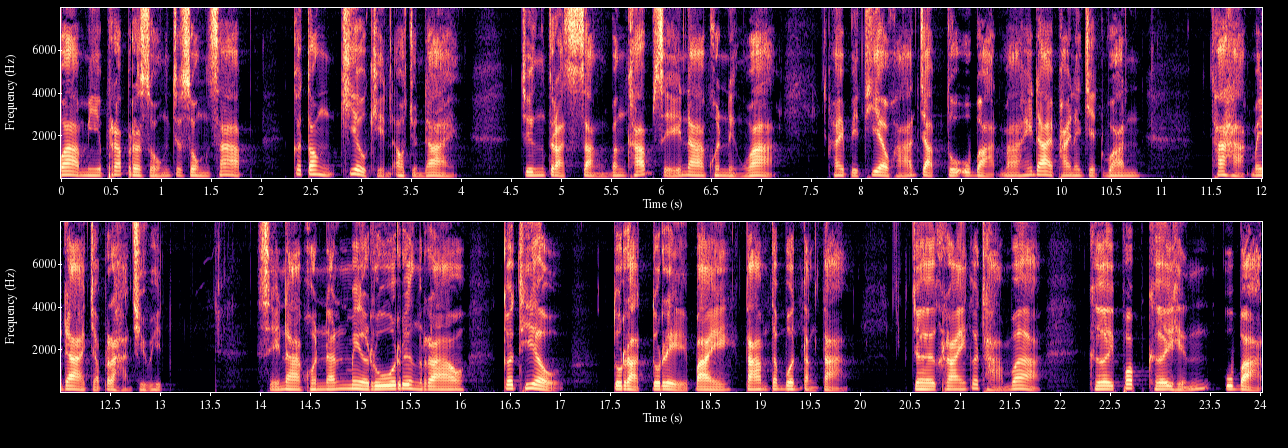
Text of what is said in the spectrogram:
ว่ามีพระประสงค์จะทรงทราบ ก็ต้องเขี่ยวเข็นเอาจนได้ จึงตรัสสั่งบังคับเสนาคนหนึ่งว่า ให้ไปเที่ยวหาจับตัวอุบาทมาให้ได้ภายในเจ็ดวัน ถ้าหากไม่ได้จะประหารชีวิต เสนาคนนั้นไม่รู้เรื่องราว ก็เที่ยวตุรัดตุเรไปตามตำบลต่างๆ เจอใครก็ถามว่าเคยพบเคยเห็นอุบาท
